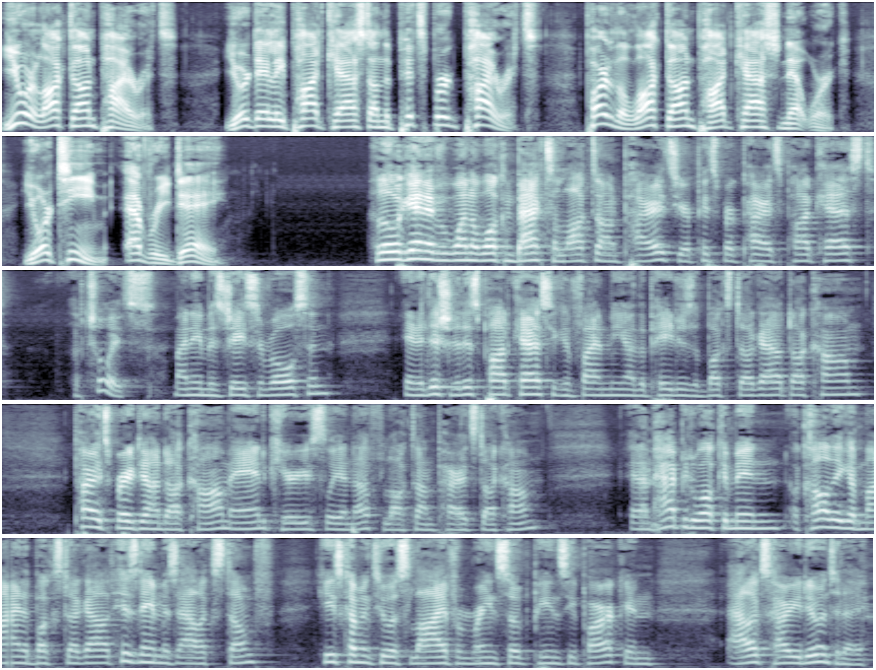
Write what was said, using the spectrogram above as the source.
You are Locked On Pirates, your daily podcast on the Pittsburgh Pirates, part of the Locked On Podcast Network. Your team every day. Hello again, everyone, and welcome back to Locked On Pirates, your Pittsburgh Pirates podcast of choice. My name is Jason Rollison. In addition to this podcast, you can find me on the pages of bucksdugout.com, piratesbreakdown.com, and curiously enough, lockedonpirates.com. And I'm happy to welcome in a colleague of mine at Bucks Dugout. His name is Alex Stumpf. He's coming to us live from rain-soaked PNC Park. And Alex, how are you doing today?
